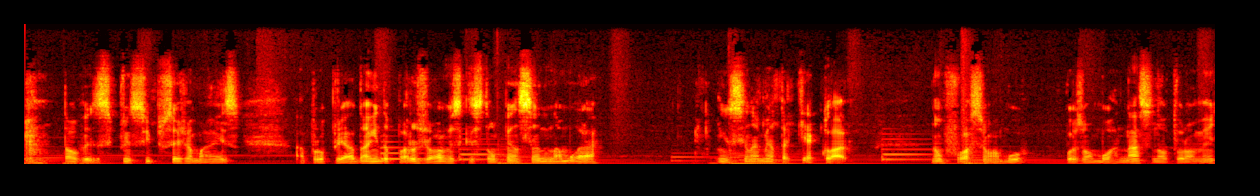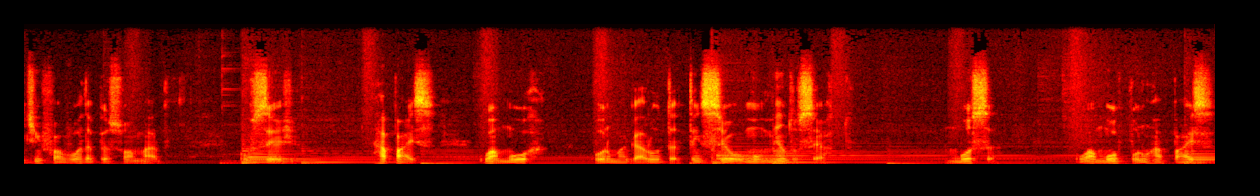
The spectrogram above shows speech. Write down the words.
Talvez esse princípio seja mais apropriado ainda para os jovens que estão pensando em namorar. O ensinamento aqui é claro: não forcem o amor, pois o amor nasce naturalmente em favor da pessoa amada. Ou seja, rapaz, o amor por uma garota tem seu momento certo. Moça, o amor por um rapaz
